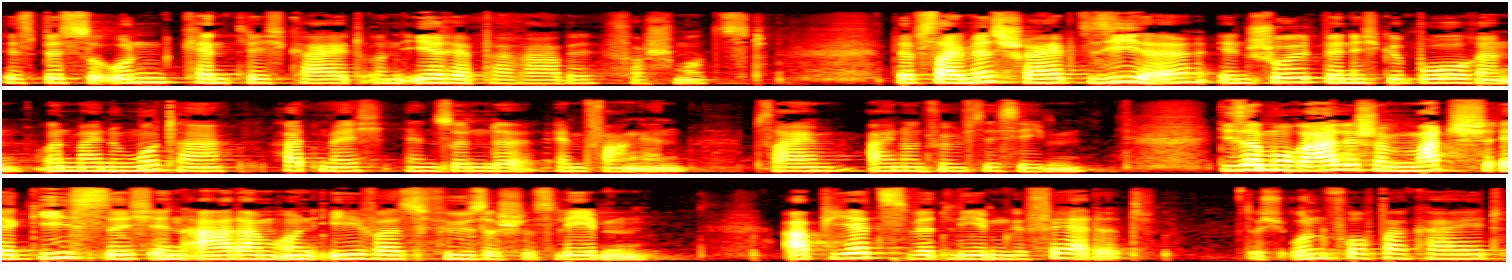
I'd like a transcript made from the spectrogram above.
ist bis zur Unkenntlichkeit und irreparabel verschmutzt. Der Psalmist schreibt, siehe, in Schuld bin ich geboren und meine Mutter hat mich in Sünde empfangen. Psalm 51, 7. Dieser moralische Matsch ergießt sich in Adam und Evas physisches Leben. Ab jetzt wird Leben gefährdet. Durch Unfruchtbarkeit,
